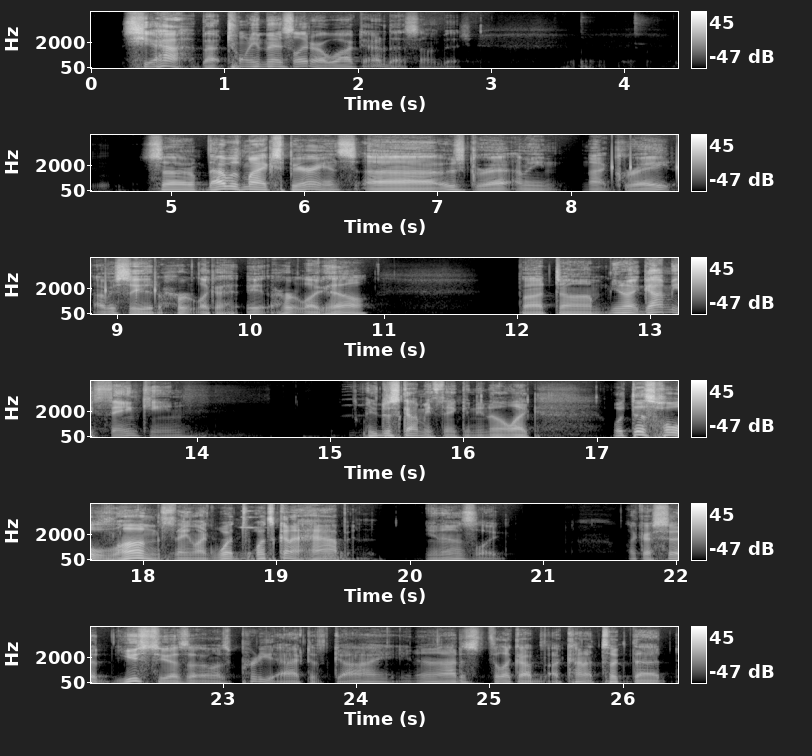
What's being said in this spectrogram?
yeah, about 20 minutes later, I walked out of that son of a bitch. So that was my experience. Uh, it was great. I mean, not great. Obviously, it hurt like a it hurt like hell. But um, you know, it got me thinking. It just got me thinking. You know, like with this whole lung thing, like what what's gonna happen? You know, it's like, like I said, used to as a, I was a pretty active guy. You know, I just feel like I I kind of took that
